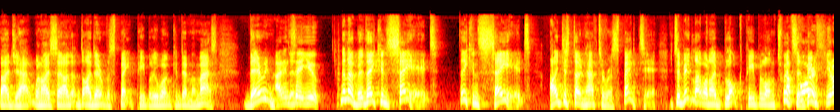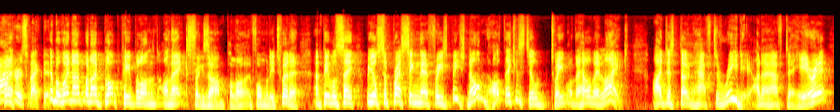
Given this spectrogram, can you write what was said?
Wajahat, when I say I I don't respect people who won't condemn Hamas, they're in. I didn't say you. No, no, but they can say it. They can say it. I just don't have to respect it. It's a bit like when I block people on Twitter. Of course, People- you don't have when to respect it. No, but when I when I block people on, on X, for example, or formerly Twitter, and people say, "Well, you're suppressing their free speech." No, I'm not. They can still tweet what the hell they like. I just don't have to read it. I don't have to hear it.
